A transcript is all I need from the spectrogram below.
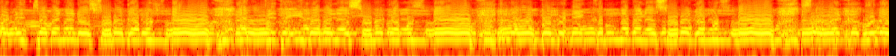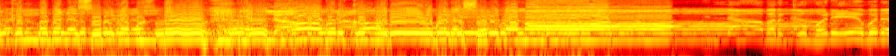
പഠിച്ചവനൊരു സ്വർഗമുണ്ട്? ഹജ്ജ് ചെയ്തവന് സ്വർഗമുണ്ട്? നോമ്പ് പിടിക്കുന്നവന് സ്വർഗമുണ്ട്? സ്വർഗ കൊടുക്കുന്നവന് സ്വർഗമുണ്ട്? എല്ലാവർക്കും ഒരേ ഒരു സ്വർഗമാ. എല്ലാവർക്കും ഒരേ ഒരു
